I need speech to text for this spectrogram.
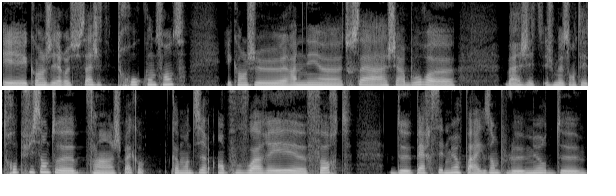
Et quand j'ai reçu ça, j'étais trop contente. Et quand je ramenais euh, tout ça à Cherbourg, euh, bah, je me sentais trop puissante. Euh, enfin, je sais pas comment dire, empouvoirée, forte, de percer le mur. Par exemple, le mur de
